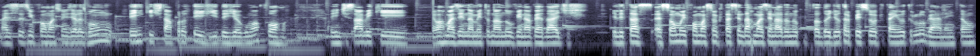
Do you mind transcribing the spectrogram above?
Mas essas informações elas vão ter que estar protegidas de alguma forma. A gente sabe que o armazenamento na nuvem, na verdade, ele tá, é só uma informação que está sendo armazenada no computador de outra pessoa que está em outro lugar, né? Então,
